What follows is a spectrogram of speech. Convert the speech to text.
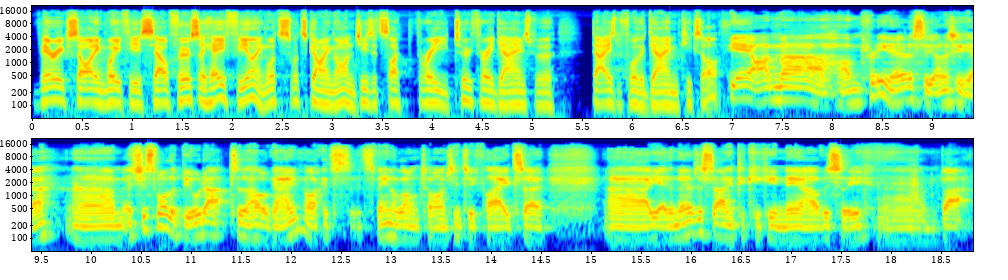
very exciting week for yourself. Firstly, how are you feeling? What's what's going on? Geez, it's like three, two, three games for days before the game kicks off. Yeah, I'm uh, I'm pretty nervous to be honest with you. Um, it's just more the build up to the whole game. Like it's it's been a long time since we played, so uh, yeah, the nerves are starting to kick in now, obviously. Um, but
